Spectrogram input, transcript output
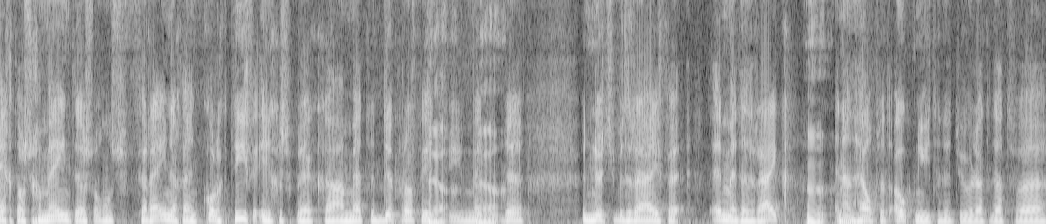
echt als gemeentes ons verenigen en collectief in gesprek gaan met de provincie, Ja, met ja. de nutsbedrijven en met het Rijk. Ja. En dan helpt het ook niet natuurlijk dat we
